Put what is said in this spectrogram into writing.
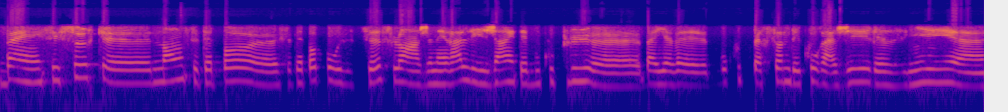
Ben, c'est sûr que non, c'était pas euh, c'était pas positif. Là, en général, les gens étaient beaucoup plus. Euh, ben, il y avait beaucoup de personnes découragées, résignées. Euh,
